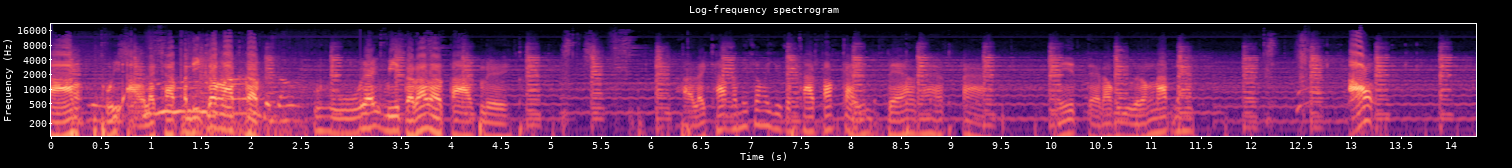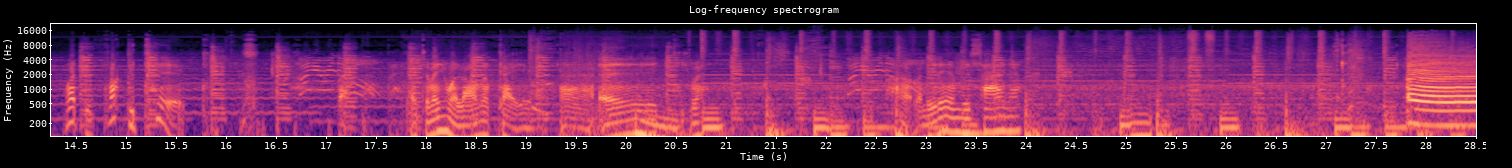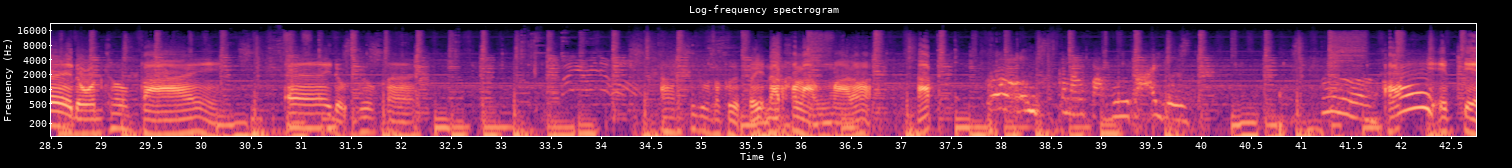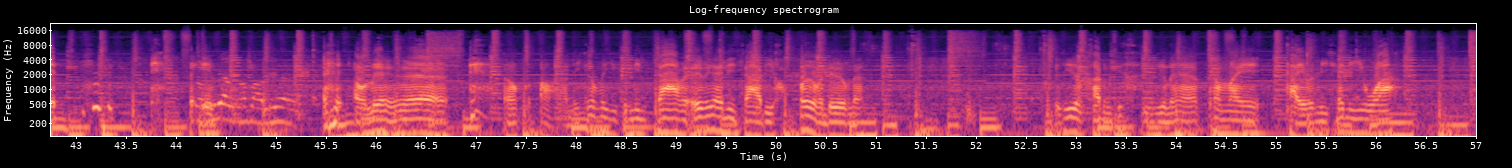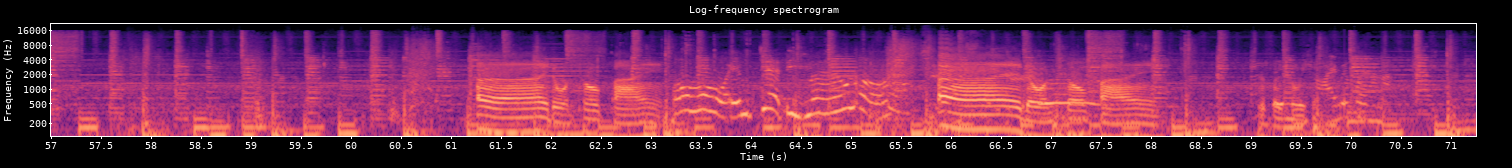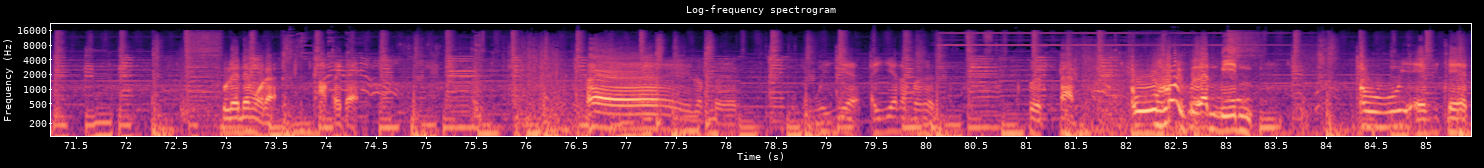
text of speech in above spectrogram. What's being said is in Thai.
ค้างอุ้ยเอาแล้วครับ วันนี้ก็มากับโอ้โหแยกมีแต่ละตาตาเลยเอาละครับ วันนี้ก็มาอยู่กับการป๊อปไก่อีกแล้วนะครับอ่านี่แต่เราไปอยู่น้องนัดนะครับเอา what the fuck is that ไปไปเราจะไม่หัวเราะแบบไก่อ่าเอ้ยคิดว่าวันนี้ได้มือซ้ายนะ เอ้ยโดนเข้าไป เอ้ยโดนเข้าไปอ้าวแล้วก็โยนระเบิดเฮ้ยนัดข้างหลังมาแล้วอะนัดเออกำลังปักมือซ้ายอยู่เออไอ้เอฟเจ็ดไปเอาเอฟเรื่องเขาบอกเรื่องเอาเรื่องเออเอาอ๋ออันนี้ก็มาอยู่กับนินจาไปเอ้ยไม่ใช่นินจาดีคอปเปอร์เหมือนเดิมนะแต่ที่สำคัญก็คือนะครับทำไมไก่มันมีแค่นี้วะ ยโดนเข้าไป โอ้โหเอ็มเจ็ดอีกแล้วเหรอเอ้ยโดนเข้าไประเบิดตรงนี้ซ้ายไม่ค่อยถนัดกูเล่นได้หมดอะเอาไปแดกเอ้ยระเบิดโอ้ยเหี้ยไอ้เหี้ยระเบิดเปิดแปดโอ้ยเพื่อนบินโอ้ยเอฟเจ็ด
